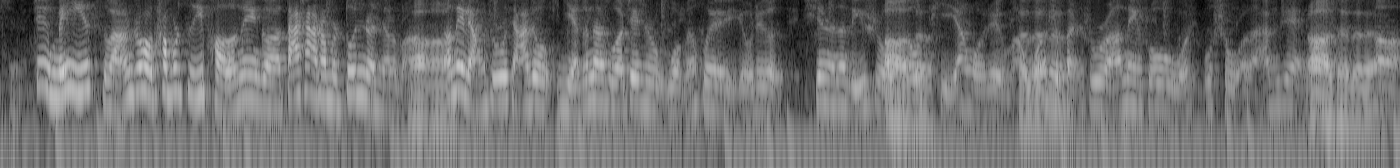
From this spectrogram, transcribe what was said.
痛了。这个梅姨死完了之后，他不是自己跑到那个大厦上面蹲着去了吗？啊啊然后那两个蜘蛛侠就也跟他说，这是我们会有这个亲人的离世，我们都体验过这个嘛。对对对我是本叔，然后那个说我我是我的 MJ 嘛。啊，对对对，嗯，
